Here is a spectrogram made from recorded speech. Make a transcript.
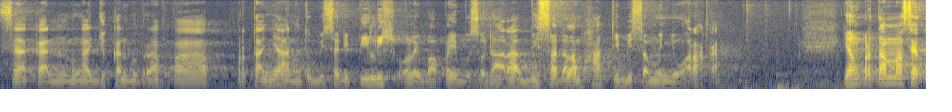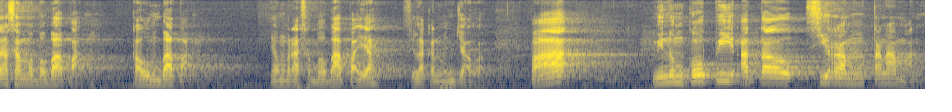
saya akan mengajukan beberapa pertanyaan untuk bisa dipilih oleh Bapak Ibu Saudara, bisa dalam hati bisa menyuarakan. Yang pertama saya tanya sama Bapak, kaum Bapak yang merasa Bapak ya, silakan menjawab. Pak, minum kopi atau siram tanaman?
